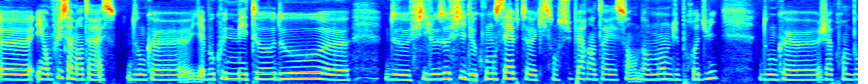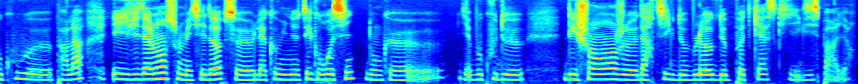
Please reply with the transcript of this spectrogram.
Euh, et en plus, ça m'intéresse. Donc, euh, il y a beaucoup de méthodes, euh, de philosophie, de concepts qui sont super intéressants dans le monde du produit. Donc, j'apprends beaucoup par là. Et évidemment, sur le métier d'Ops, la communauté grossit. Donc, il y a beaucoup d'échanges, d'articles, de blogs, de podcasts qui existent par ailleurs.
